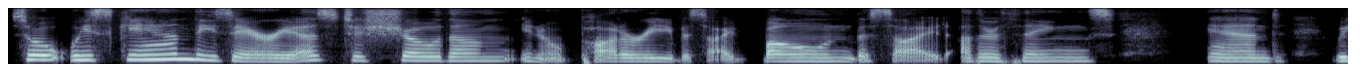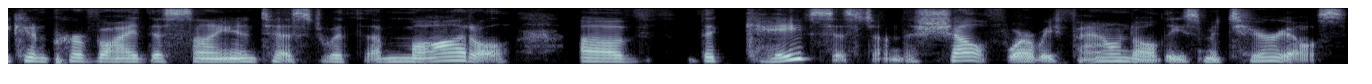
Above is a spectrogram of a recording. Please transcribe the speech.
So we scan these areas to show them, you know, pottery beside bone, beside other things, and we can provide the scientist with a model of the cave system, the shelf where we found all these materials.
